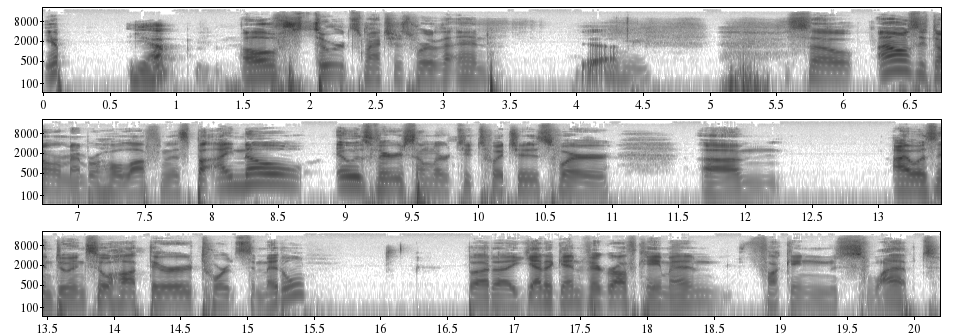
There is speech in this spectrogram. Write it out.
Yep. Yep. All of Stuart's matches were the end. Yeah. So I honestly don't remember a whole lot from this, but I know it was very similar to Twitch's, where um, I wasn't doing so hot there towards the middle. But uh, yet again, Vigoroth came in, fucking swept.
